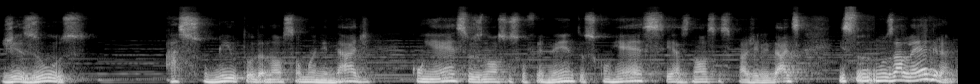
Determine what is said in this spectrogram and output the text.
Jesus assumiu toda a nossa humanidade, conhece os nossos sofrimentos, conhece as nossas fragilidades. Isso nos alegra,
